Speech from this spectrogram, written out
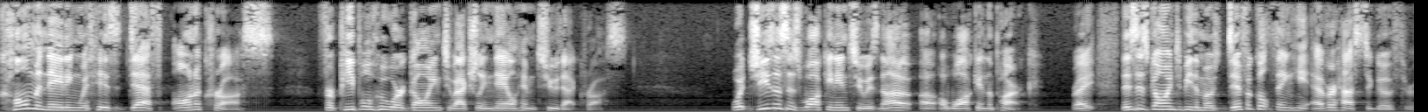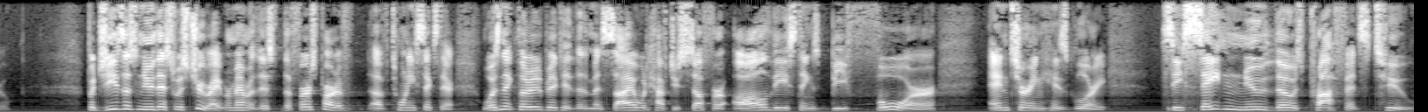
culminating with his death on a cross for people who are going to actually nail him to that cross. What Jesus is walking into is not a, a walk in the park, right? This is going to be the most difficult thing he ever has to go through. But Jesus knew this was true, right? Remember, this the first part of, of 26 there. Wasn't it clearly predicted that the Messiah would have to suffer all these things before entering his glory? See, Satan knew those prophets too.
